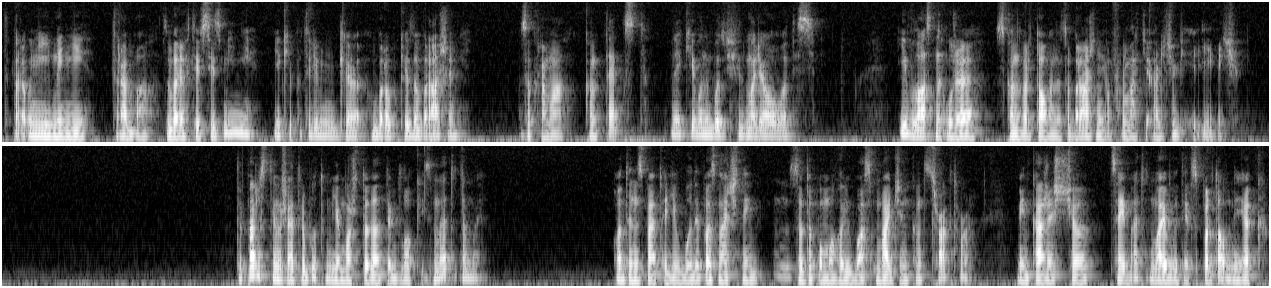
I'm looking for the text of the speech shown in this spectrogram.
Тепер у ній мені треба зберегти всі змінні, які потрібні для обробки зображень, зокрема, контекст, на який вони будуть відмальовуватись, і, власне, уже сконвертоване зображення у форматі RGB Image. Тепер з тим же атрибутом я можу додати блок із методами. Один з методів буде позначений за допомогою WASM Constructor. Він каже, що цей метод має бути експортований як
